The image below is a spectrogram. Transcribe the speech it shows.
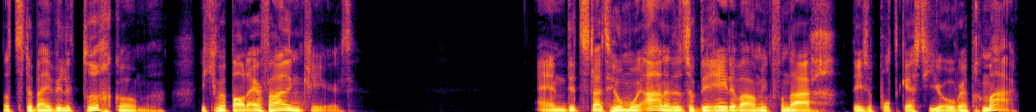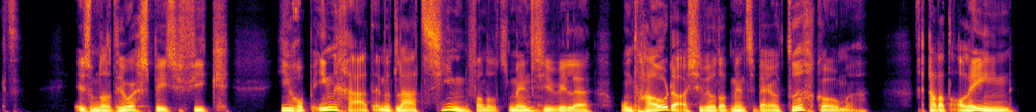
Dat ze erbij willen terugkomen. Dat je een bepaalde ervaring creëert. En dit sluit heel mooi aan. En dat is ook de reden waarom ik vandaag deze podcast hierover heb gemaakt. Is omdat het heel erg specifiek hierop ingaat en het laat zien van dat mensen je willen onthouden als je wil dat mensen bij jou terugkomen. Gaat dat alleen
